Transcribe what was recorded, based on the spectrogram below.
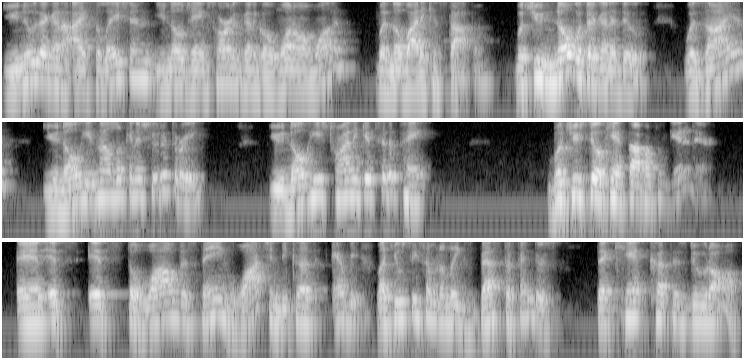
You knew they're going to isolation. You know James Harden's going to go one on one, but nobody can stop him. But you know what they're going to do. With Zion, you know he's not looking to shoot a three. You know he's trying to get to the paint, but you still can't stop him from getting there. And it's it's the wildest thing watching because every like you'll see some of the league's best defenders that can't cut this dude off.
